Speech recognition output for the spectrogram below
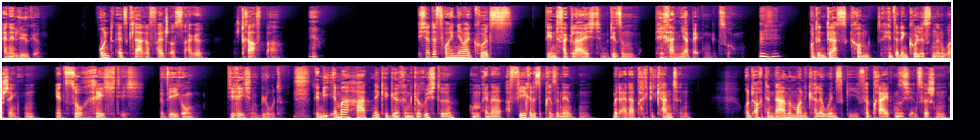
Eine Lüge. Und als klare Falschaussage strafbar. Ja. Ich hatte vorhin ja mal kurz den Vergleich mit diesem Piranha-Becken gezogen. Mhm. Und in das kommt hinter den Kulissen in Washington jetzt so richtig Bewegung. Die riechen Blut. Denn die immer hartnäckigeren Gerüchte um eine Affäre des Präsidenten mit einer Praktikantin und auch der Name Monica Lewinsky verbreiten sich inzwischen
